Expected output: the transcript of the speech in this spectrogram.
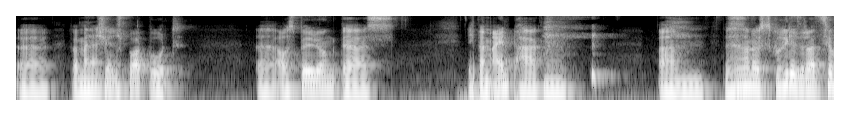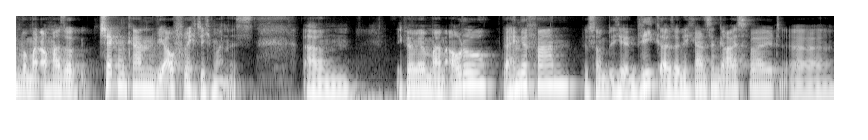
äh, bei meiner schönen Sportboot-Ausbildung, dass ich beim Einparken, ähm, das ist so eine skurrile Situation, wo man auch mal so checken kann, wie aufrichtig man ist. Ähm, ich bin mit meinem Auto dahin gefahren, das war hier in Wieg, also nicht ganz in Greifswald. Äh,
